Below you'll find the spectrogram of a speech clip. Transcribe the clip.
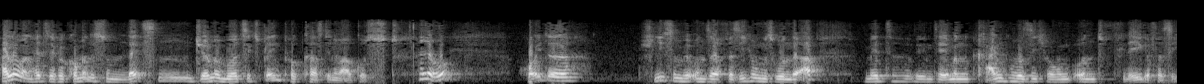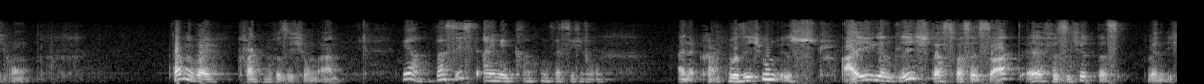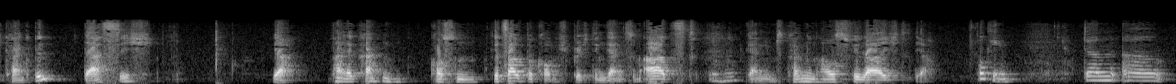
Hallo und herzlich willkommen zum letzten German Words Explained Podcast in dem August. Hallo. Heute schließen wir unsere Versicherungsrunde ab mit den Themen Krankenversicherung und Pflegeversicherung. Fangen wir bei Krankenversicherung an. Ja, was ist eine Krankenversicherung? Eine Krankenversicherung ist eigentlich das, was es sagt. Er versichert, dass, wenn ich krank bin, dass ich ja, meine Krankenkosten gezahlt bekomme. Sprich den Gang zum Arzt, mhm. Gang ins Krankenhaus vielleicht. Ja. Okay. Dann, äh,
